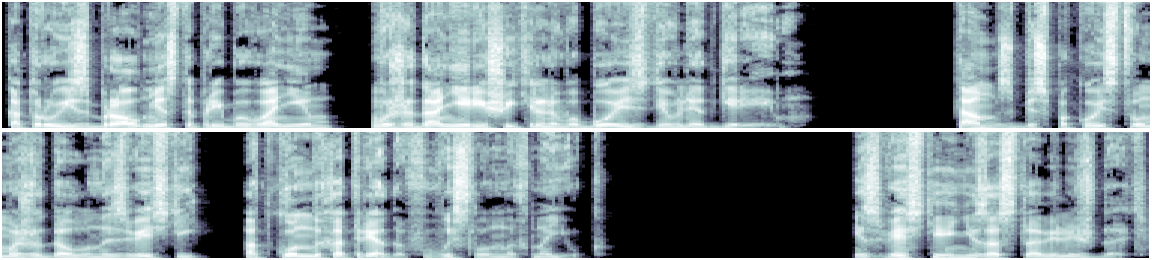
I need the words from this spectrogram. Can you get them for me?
которую избрал местопребыванием в ожидании решительного боя с Девлет-Гиреем. Там с беспокойством ожидал он известий от конных отрядов, высланных на юг. Известия не заставили ждать.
